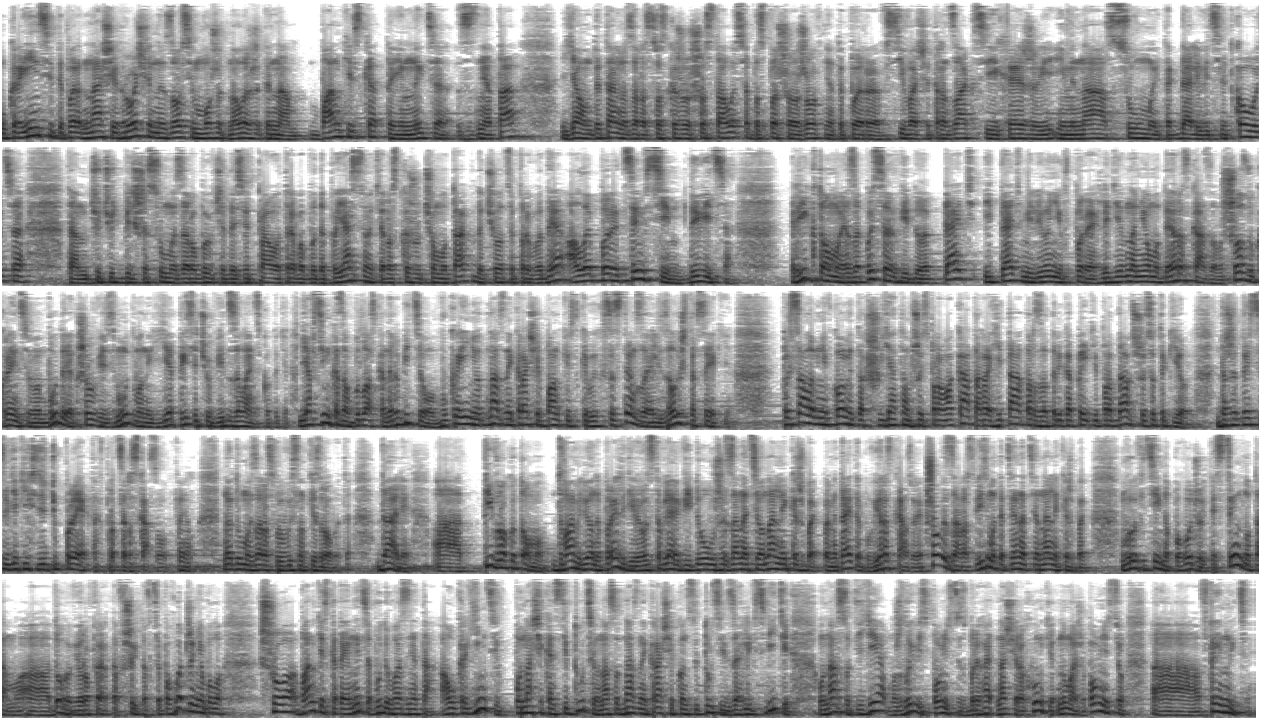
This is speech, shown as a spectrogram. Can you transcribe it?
Українці тепер наші гроші не зовсім можуть належати нам. Банківська таємниця знята. Я вам детально зараз розкажу, що сталося, бо з 1 жовтня тепер всі ваші транзакції, хежі, імена, суми і так далі відслідковуються. Там чуть-чуть більше суми заробив чи десь відправив, треба буде пояснювати. Я розкажу, чому так, до чого це приведе. Але перед цим всім дивіться. Рік тому я записував відео 5,5 мільйонів переглядів на ньому, де я розказував, що з українцями буде, якщо візьмуть вони є тисячу від Зеленського. Тоді я всім казав, будь ласка, не робіть цього. В Україні одна з найкращих банківських систем взагалі залиште все як є. Писали мені в коментах, що я там щось провокатор, агітатор за 3 копійки продав, щось отаке. От навіть десь в якихось youtube проєктах про це розказував. Поняв? Ну я думаю, зараз ви висновки зробите. Далі, а, півроку тому 2 мільйони переглядів я виставляю відео вже за національний кешбек. Пам'ятаєте, був я розказую, якщо ви зараз візьмете цей національний кешбек, ви офіційно погоджуєтесь з цим, ну там а, договір оферта вшита в це погодження було, що банківська таємниця буде у вас знята. А українців по нашій конституції, у нас одна з найкращих конституцій взагалі в світі. У нас от є можливість повністю зберігати наші рахунки, ну майже повністю а, в таємниці.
